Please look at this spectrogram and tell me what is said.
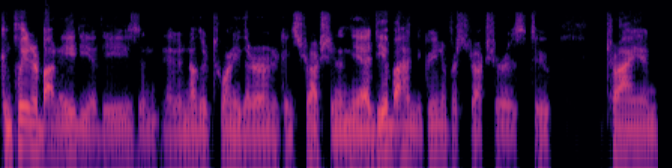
completed about 80 of these and, and another 20 that are under construction. And the idea behind the green infrastructure is to try and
